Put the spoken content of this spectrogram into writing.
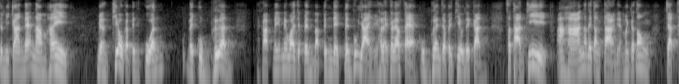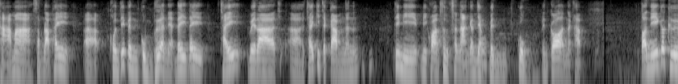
จะมีการแนะนำให้เนี่ยเที่ยวกันเป็นกวนในกลุ่มเพื่อนนะครับไม่ไม่ว่าจะเป็นแบบเป็นเด็กเป็นผู้ใหญ่อะไรก็แล้วแต่กลุ่มเพื่อนจะไปเที่ยวด้วยกัน สถานที่อาหารอะไรต่างๆเนี่ยมันก็ต้องจัดหามาสำหรับให้คนที่เป็นกลุ่มเพื่อนเนี่ยได้ได้ใช้เวลาใช้กิจกรรมนั้นที่มีมีความสนุกสนานกันอย่างเป็นกลุ่มเป็นก้อนนะครับ ตอนนี้ก็คือ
